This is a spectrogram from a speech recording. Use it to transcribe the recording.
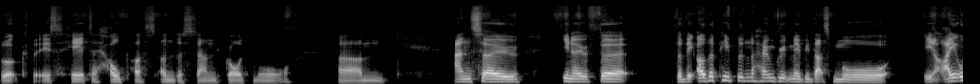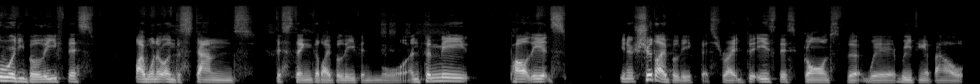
book that is here to help us understand God more. Um, and so, you know, for for the other people in the home group, maybe that's more, you know, I already believe this. I want to understand this thing that I believe in more. And for me, partly it's, you know, should I believe this, right? Is this God that we're reading about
